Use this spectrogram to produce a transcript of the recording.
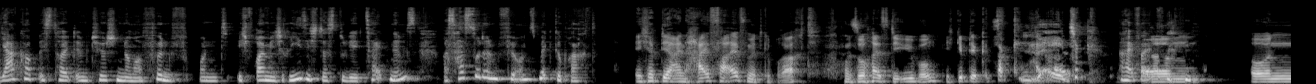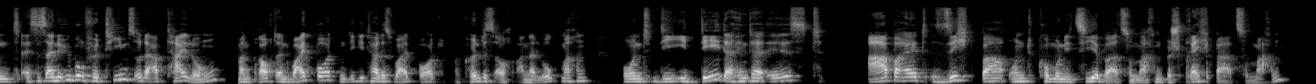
Jakob ist heute im Türchen Nummer 5 und ich freue mich riesig, dass du dir Zeit nimmst. Was hast du denn für uns mitgebracht? Ich habe dir ein High Five mitgebracht. So heißt die Übung. Ich gebe dir zack. Yay, zack. High Five. Ähm, und es ist eine Übung für Teams oder Abteilungen. Man braucht ein Whiteboard, ein digitales Whiteboard. Man könnte es auch analog machen. Und die Idee dahinter ist, Arbeit sichtbar und kommunizierbar zu machen, besprechbar zu machen.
